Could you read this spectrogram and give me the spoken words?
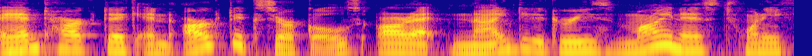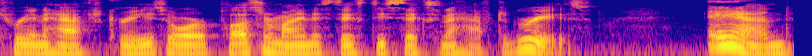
Antarctic and Arctic circles are at 90 degrees minus 23.5 degrees, or plus or minus 66.5 degrees. And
